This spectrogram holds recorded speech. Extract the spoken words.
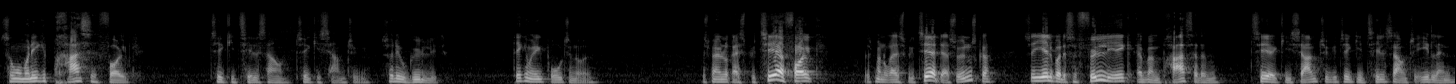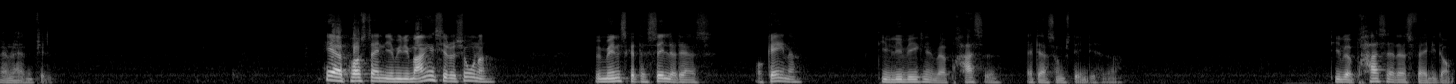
så må man ikke presse folk til at give tilsavn, til at give samtykke. Så er det ugyldigt. Det kan man ikke bruge til noget. Hvis man vil respektere folk, hvis man vil respektere deres ønsker, så hjælper det selvfølgelig ikke, at man presser dem til at give samtykke, til at give tilsavn til et eller andet, man vil have dem til. Her er påstanden, jamen i mange situationer vil mennesker, der sælger deres organer, de vil i virkeligheden være presset af deres omstændigheder. De vil være presset af deres fattigdom.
